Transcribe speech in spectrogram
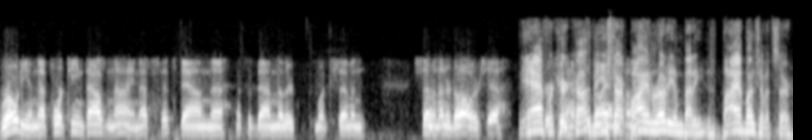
Rhodium, that fourteen thousand nine, that's that's down. Uh, that's down another what seven seven hundred dollars. Yeah. Yeah, for Kurt Cosby, you start buying rhodium, buddy. Just buy a bunch of it, sir.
